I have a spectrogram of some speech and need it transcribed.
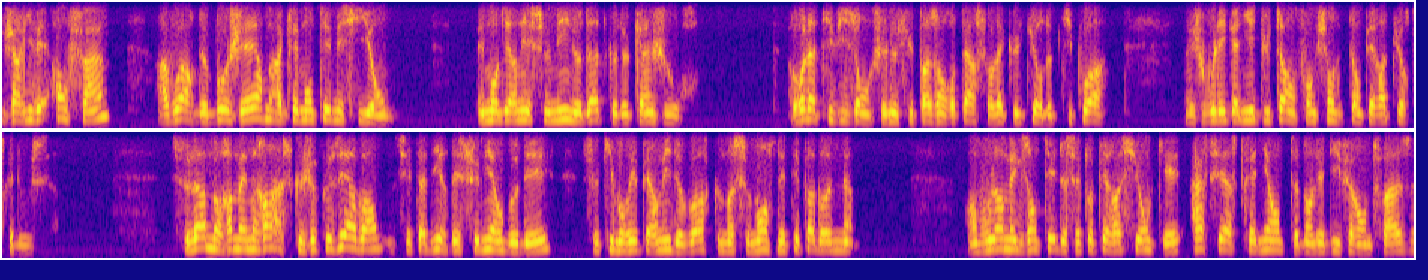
j'arrivais enfin à voir de beaux germes agrémenter mes sillons. Mais mon dernier semis ne date que de 15 jours. Relativisons, je ne suis pas en retard sur la culture de petits pois, mais je voulais gagner du temps en fonction des températures très douces. Cela me ramènera à ce que je faisais avant, c'est-à-dire des semis en godet, ce qui m'aurait permis de voir que ma semence n'était pas bonne. En voulant m'exenter de cette opération qui est assez astreignante dans les différentes phases,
